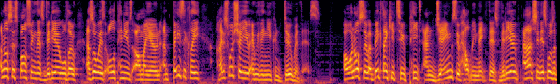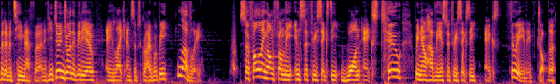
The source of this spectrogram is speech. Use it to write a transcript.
and also sponsoring this video, although as always, all opinions are my own and basically, I just want to show you everything you can do with this. Oh, and also a big thank you to Pete and James who helped me make this video. And actually this was a bit of a team effort. And if you do enjoy the video, a like and subscribe would be lovely. So following on from the Insta360 One X2, we now have the Insta360 X3. They've dropped the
